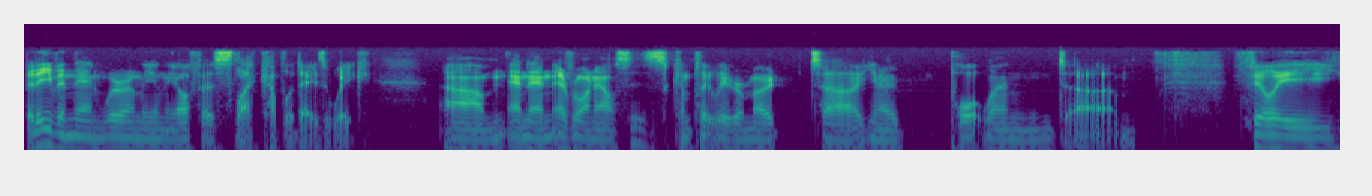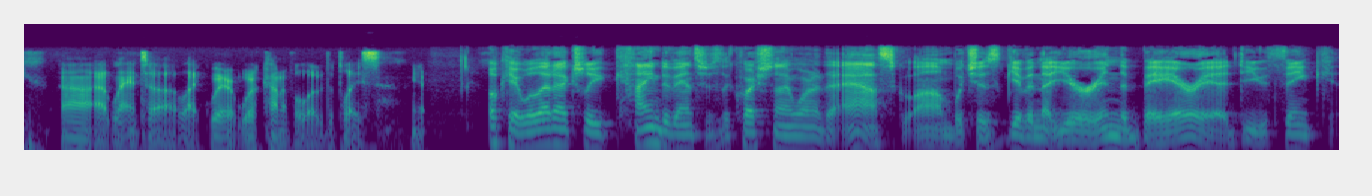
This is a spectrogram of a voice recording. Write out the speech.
but even then, we're only in the office like a couple of days a week. Um, and then everyone else is completely remote, uh, you know, Portland, um, Philly, uh, Atlanta, like we're, we're kind of all over the place. Yeah. Okay, well, that actually kind of answers the question I wanted to ask, um, which is given that you're in the Bay Area, do you think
